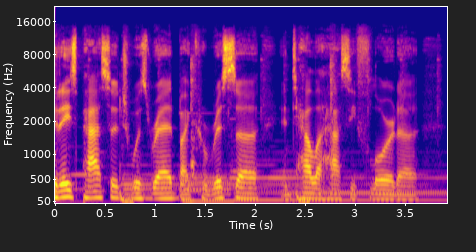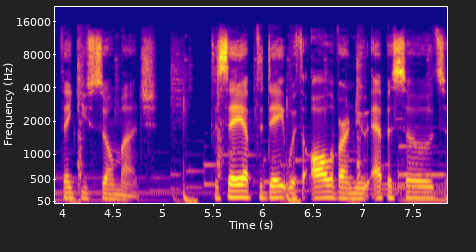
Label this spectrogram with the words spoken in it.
Today's passage was read by Carissa in Tallahassee, Florida. Thank you so much. To stay up to date with all of our new episodes,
